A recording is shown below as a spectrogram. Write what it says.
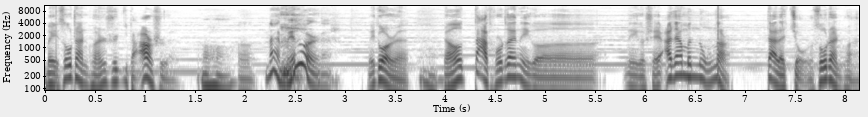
每艘战船是一百二十人。哦，嗯，那也没多少人，没多少人。然后大头在那个那个谁阿伽门农那儿带了九十艘战船。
